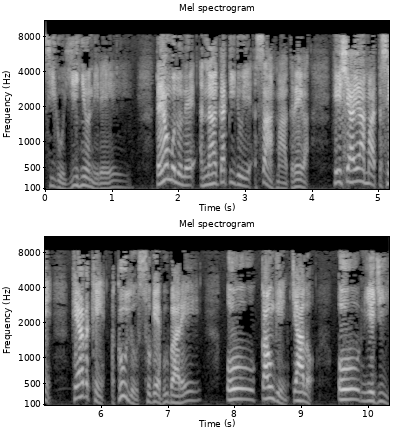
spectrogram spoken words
စီကိုရည်ညွှန်းနေတယ်ဒါကြောင့်မို့လို့လေအနာဂတ်တို့ရဲ့အစမှကလေးကဟေရှာယမှတဆင့်ဘုရားသခင်အခုလိုဆိုခဲ့ဘူးပါတယ်အိုးကောင်းကင်ကြားလော့အိုးမြေကြီး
